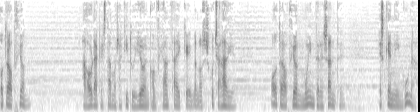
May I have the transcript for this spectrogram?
Otra opción, ahora que estamos aquí tú y yo en confianza y que no nos escucha nadie, otra opción muy interesante es que ninguna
